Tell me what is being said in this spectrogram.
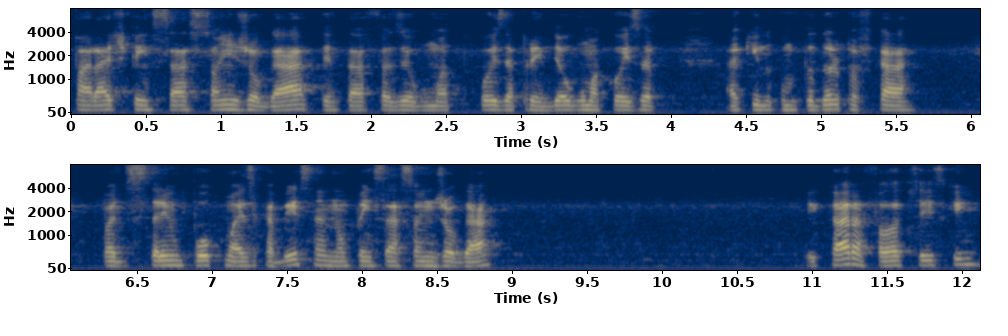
parar de pensar só em jogar, tentar fazer alguma coisa, aprender alguma coisa aqui no computador para ficar para distrair um pouco mais a cabeça, né? não pensar só em jogar. E cara, falar para vocês que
